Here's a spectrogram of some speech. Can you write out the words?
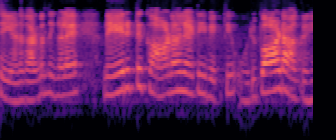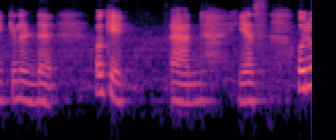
ചെയ്യാണ്. കാരണം നിങ്ങളെ നേരിട്ട് കാണാനായിട്ട് ഈ വ്യക്തി ഒരുപാട് ആഗ്രഹിക്കുന്നുണ്ട്. ഓക്കെ ആൻഡ് യെസ് ഒരു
